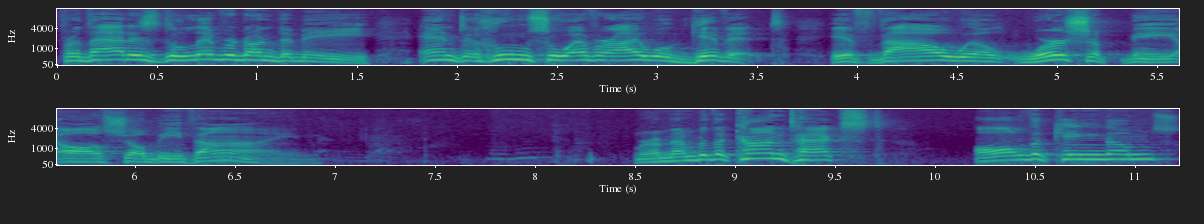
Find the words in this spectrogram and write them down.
for that is delivered unto me and to whomsoever I will give it. If thou wilt worship me all shall be thine. Remember the context. All the kingdoms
